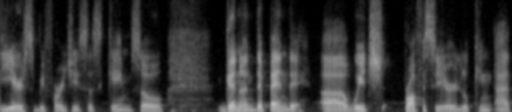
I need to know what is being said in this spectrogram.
years before Jesus came. So ganun, depende uh, which prophecy you're looking at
